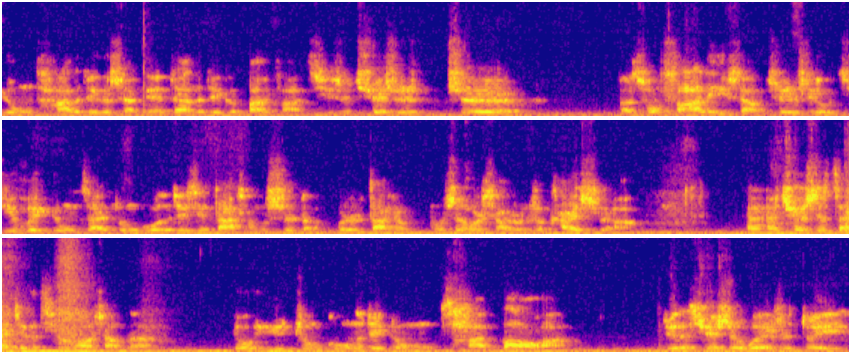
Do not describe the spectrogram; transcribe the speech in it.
用他的这个闪电战的这个办法，其实确实是，呃，从法理上确实是有机会用在中国的这些大城市的，或者大城市或者小城市开始啊。但是确实在这个情况上呢，由于中共的这种残暴啊，我觉得确实我也是对，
